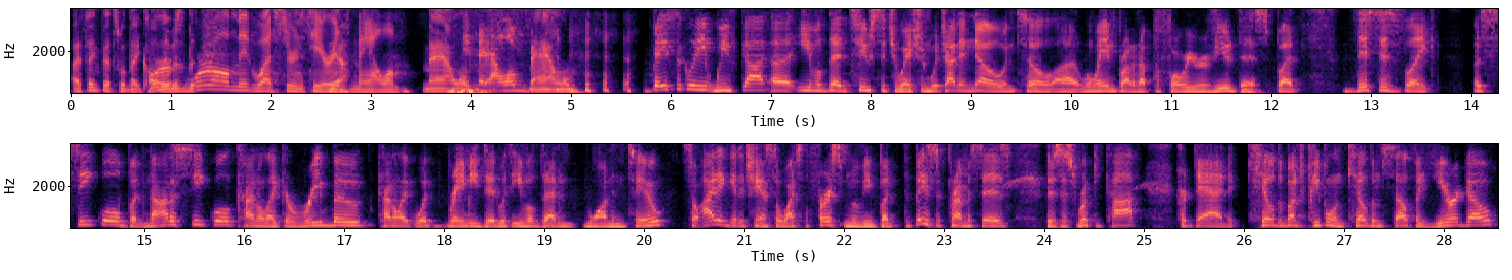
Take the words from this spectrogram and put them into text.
I think that's what they call We're, it. It was the we're all Midwesterns here. It's Malum. Malum. Malum. Malum. basically we've got a Evil Dead 2 situation, which I didn't know until uh, Luane brought it up before we reviewed this. But this is like a sequel, but not a sequel, kind of like a reboot, kind of like what Raimi did with Evil Dead 1 and 2. So I didn't get a chance to watch the first movie, but the basic premise is there's this rookie cop. Her dad killed a bunch of people and killed himself a year ago.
